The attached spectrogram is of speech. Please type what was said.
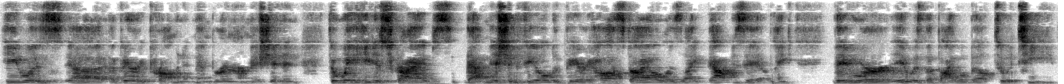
he was uh, a very prominent member in our mission and the way he describes that mission field very hostile was like that was it like they were it was the bible belt to a t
